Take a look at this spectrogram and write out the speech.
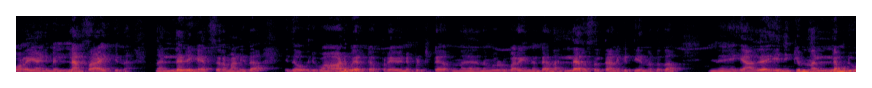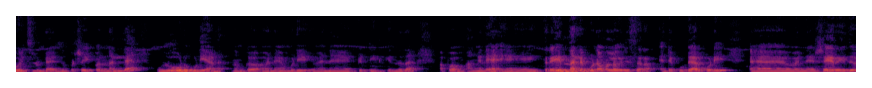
കുറയാനും എല്ലാം സഹായിക്കുന്ന നല്ലൊരു ഹെയർ സിറമാണിത്. ഇത് ഒരുപാട് പേർക്ക് പ്രയോജനപ്പെട്ടിട്ട് നമ്മളോട് പറയുന്നുണ്ട്. നല്ല റിസൾട്ടാണ് കിട്ടിയെന്നുള്ളത്. അത് എനിക്കും നല്ല മുടി കൊഴിച്ചിലുണ്ടായിരുന്നു. പക്ഷെ ഇപ്പം നല്ല ഉള്ളോട് കൂടിയാണ് നമുക്ക് പിന്നെ മുടി പിന്നെ കിട്ടിയിരിക്കുന്നത്. അപ്പം അങ്ങനെ ഇത്രയും നല്ല ഗുണമുള്ള ഒരു സിറം എന്റെ കൂട്ടുകാർ കൂടി പിന്നെ ഷെയർ ചെയ്ത്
